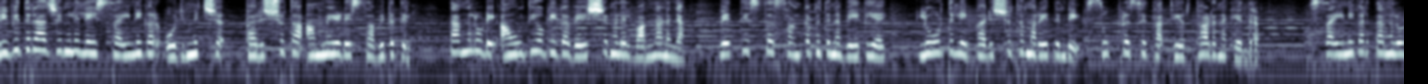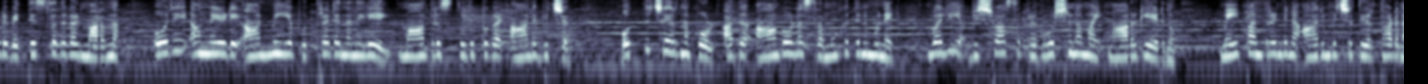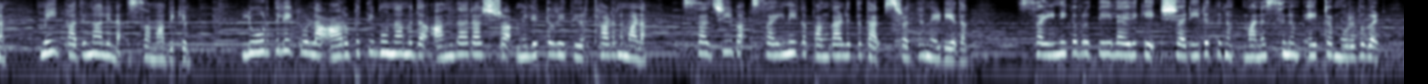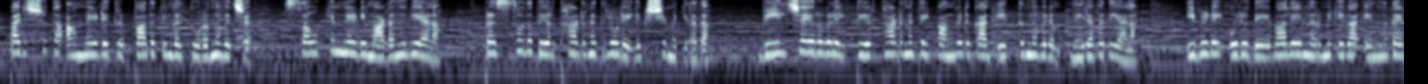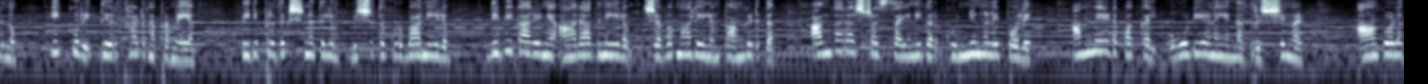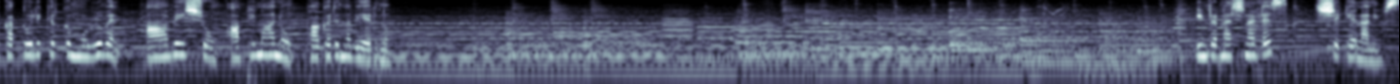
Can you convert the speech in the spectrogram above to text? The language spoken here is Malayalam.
വിവിധ രാജ്യങ്ങളിലെ സൈനികർ ഒരുമിച്ച് പരിശുദ്ധ അമ്മയുടെ സവിധത്തിൽ തങ്ങളുടെ ഔദ്യോഗിക വേഷങ്ങളിൽ വന്നണഞ്ഞ വ്യത്യസ്ത സംഗമത്തിന് വേദിയായി ലൂർദിലെ പരിശുദ്ധ മറിയത്തിന്റെ സുപ്രസിദ്ധ തീർത്ഥാടന കേന്ദ്രം. സൈനികർ തങ്ങളുടെ വ്യത്യസ്തതകൾ മറന്ന് ഒരേ അമ്മയുടെ ആത്മീയ പുത്രരെന്ന നിലയിൽ മാതൃസ്തുതിപ്പുകൾ ആലപിച്ച് ഒത്തുചേർന്നപ്പോൾ അത് ആഗോള സമൂഹത്തിന് മുന്നിൽ വലിയ വിശ്വാസ പ്രഘോഷണമായി മാറുകയായിരുന്നു. മെയ് പന്ത്രണ്ടിന് ആരംഭിച്ച തീർത്ഥാടനം മെയ് പതിനാലിന് സമാപിക്കും. ലൂർദിലേക്കുള്ള അറുപത്തിമൂന്നാമത് അന്താരാഷ്ട്ര മിലിറ്ററി തീർത്ഥാടനമാണ് സജീവ സൈനിക പങ്കാളിത്തത്താൽ ശ്രദ്ധ നേടിയത്. സൈനിക വൃത്തിയിലായിരിക്കെ ശരീരത്തിനും മനസ്സിനും ഏറ്റ മുറിവുകൾ പരിശുദ്ധ അമ്മയുടെ തൃപ്പാദത്തിങ്കൽ തുറന്നുവെച്ച് സൗഖ്യം നേടി മടങ്ങുകയാണ് പ്രസ്തുത തീർത്ഥാടനത്തിലൂടെ ലക്ഷ്യം വെക്കുന്നത് വീൽ ചെയറുകളിൽ തീർത്ഥാടനത്തിൽ പങ്കെടുക്കാൻ എത്തുന്നവരും നിരവധിയാണ്. ഇവിടെ ഒരു ദേവാലയം നിർമ്മിക്കുക എന്നതായിരുന്നു ഇക്കുറി തീർത്ഥാടന പ്രമേയം. തിരിപ്രദക്ഷിണത്തിലും വിശുദ്ധ കുർബാനയിലും ദിവ്യകാരുണ്യ ആരാധനയിലും ജപമാലയിലും പങ്കെടുത്ത് അന്താരാഷ്ട്ര സൈനികർ കുഞ്ഞുങ്ങളെപ്പോലെ അമ്മയുടെ പക്കൽ ഓടിയണയുന്ന ദൃശ്യങ്ങൾ ആഗോള കത്തോലിക്കർക്ക് മുഴുവൻ ആവേശവും അഭിമാനവും പകരുന്നവയായിരുന്നു. International desk Shekinah news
